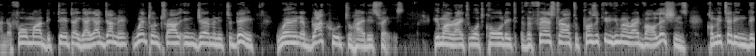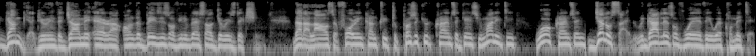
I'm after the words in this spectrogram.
and the former dictator Yahya Jammeh went on trial in Germany today wearing a black hood to hide his face. Human Rights Watch called it the first trial to prosecute human rights violations committed in the Gambia during the Jammeh era on the basis of universal jurisdiction. That allows a foreign country to prosecute crimes against humanity, war crimes, and genocide, regardless of where they were committed.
